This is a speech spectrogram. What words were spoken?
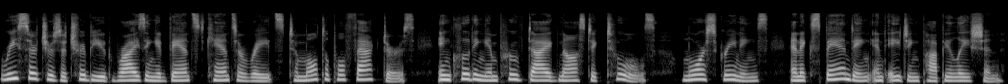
Researchers attribute rising advanced cancer rates to multiple factors, including improved diagnostic tools, more screenings, and expanding and aging population.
